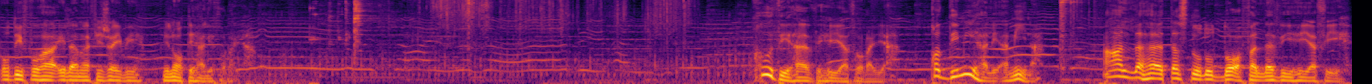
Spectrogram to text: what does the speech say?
أضيفها إلى ما في جيبي لنعطيها لثريا. خذي هذه يا ثريا قدميها لأمينة علها تسند الضعف الذي هي فيه.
